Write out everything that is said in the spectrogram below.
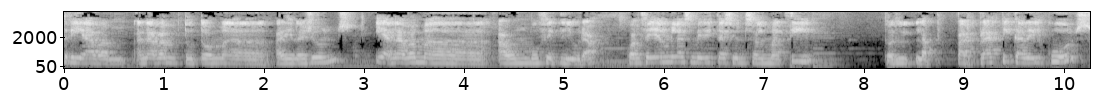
triàvem, anàvem tothom a, a dinar junts i anàvem a, a un bufet lliure. Quan fèiem les meditacions al matí, tot la part pràctica del curs,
